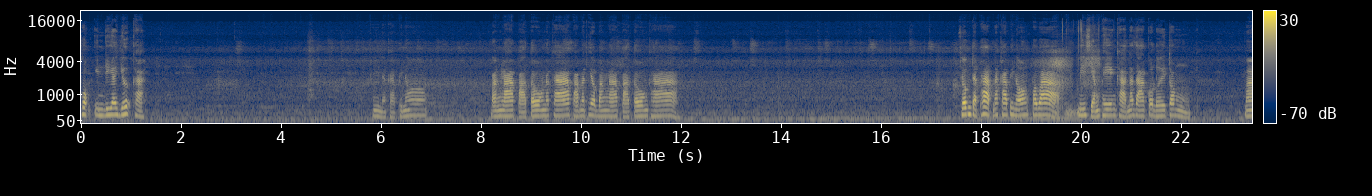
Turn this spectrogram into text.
พวกอินเดียเยอะค่ะ นี่นะคะพี่น้องบางลาป่าตองนะคะพามาเที่ยวบางลาป่าตองค่ะชมแต่ภาพนะคะพี่น้องเพราะว่ามีเสียงเพลงค่ะนาดาก็เลยต้องมา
